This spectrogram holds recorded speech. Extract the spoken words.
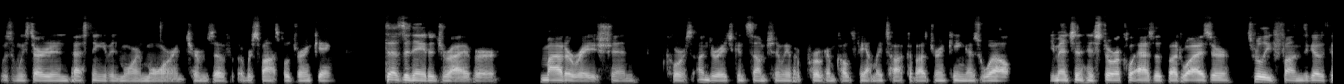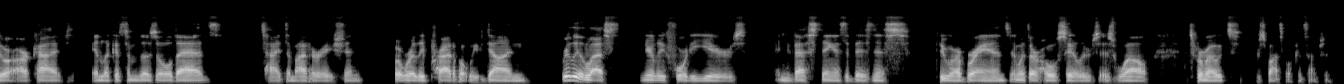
was when we started investing even more and more in terms of, responsible drinking, designated driver, moderation, of course, underage consumption. We have a program called Family Talk about drinking as well. You mentioned historical ads with Budweiser. It's really fun to go through our archives and look at some of those old ads tied to moderation. But we're really proud of what we've done really the last nearly 40 years investing as a business through our brands and with our wholesalers as well to promote responsible consumption.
